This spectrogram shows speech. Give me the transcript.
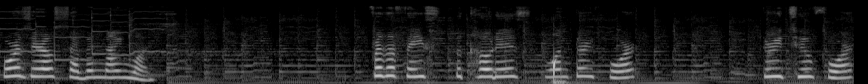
40791. For the face, the code is 134 324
